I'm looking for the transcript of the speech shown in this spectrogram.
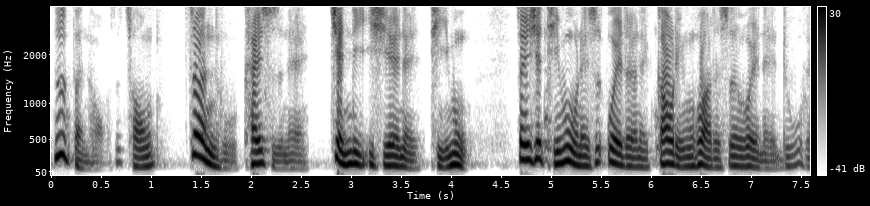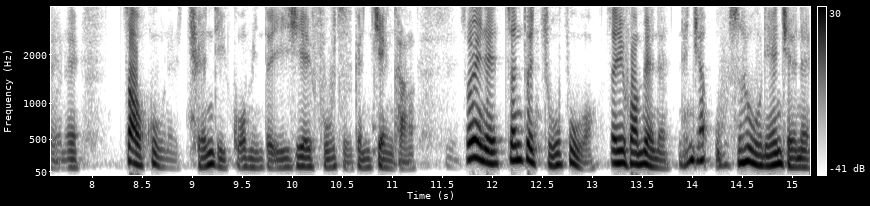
日本哦是从政府开始呢建立一些呢题目。这一些题目呢，是为了呢高龄化的社会呢，如何呢照顾呢全体国民的一些福祉跟健康。所以呢，针对逐步哦这一方面呢，人家五十五年前呢，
